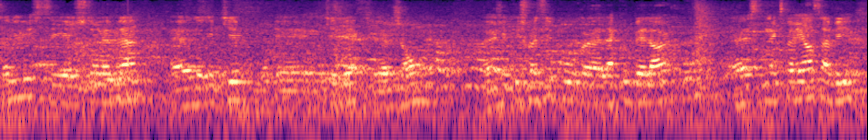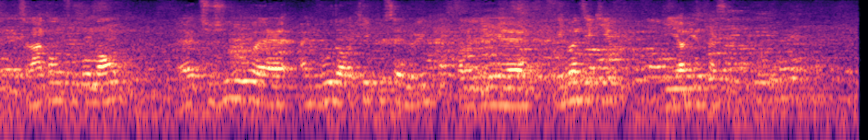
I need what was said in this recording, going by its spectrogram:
Salut, c'est Justin Leblanc euh, de l'équipe euh, Québec Jaune. Euh, j'ai été choisi pour euh, la Coupe Belle Heure. c'est une expérience à vivre. Tu rencontres du beau monde. tu joues à un niveau de hockey plus élevé. Les, les bonnes équipes. Il n'y a rien de facile.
